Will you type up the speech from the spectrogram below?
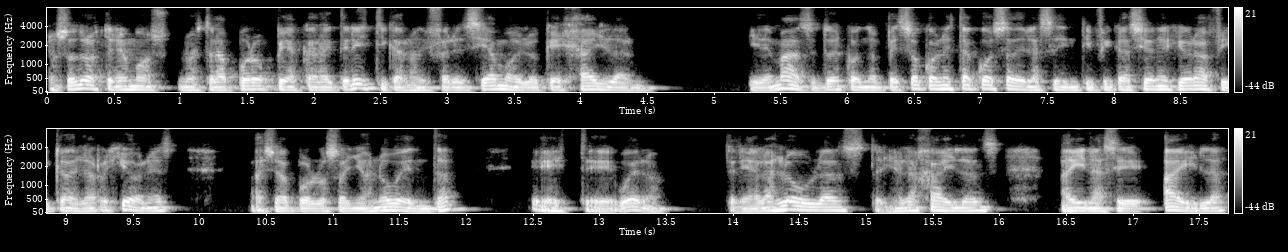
nosotros tenemos nuestra propia característica, nos diferenciamos de lo que es Highland y demás. Entonces, cuando empezó con esta cosa de las identificaciones geográficas de las regiones, allá por los años 90, este, bueno, tenía las Lowlands, tenía las Highlands, ahí nace Isla,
